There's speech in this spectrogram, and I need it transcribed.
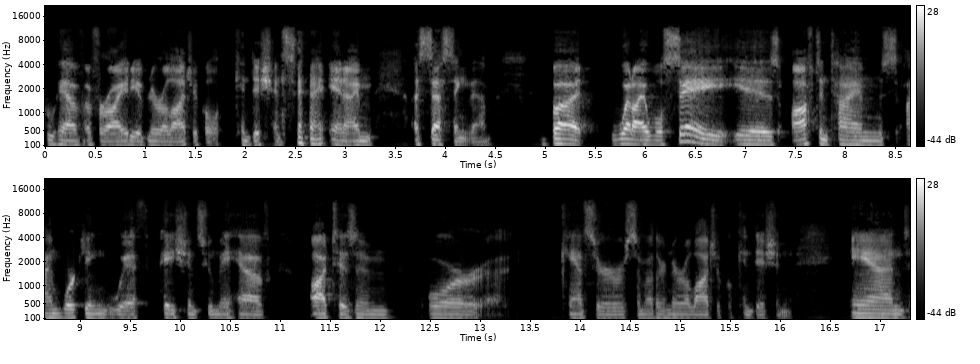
who have a variety of neurological conditions and I'm assessing them. But what I will say is oftentimes I'm working with patients who may have autism or uh, cancer or some other neurological condition. And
